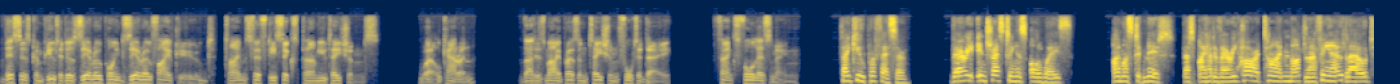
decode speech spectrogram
This is computed as 0.05 cubed times 56 permutations. Well Karen? That is my presentation for today. Thanks for listening. Thank you, Professor. Very interesting as always. I must admit that I had a very hard time not laughing out loud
